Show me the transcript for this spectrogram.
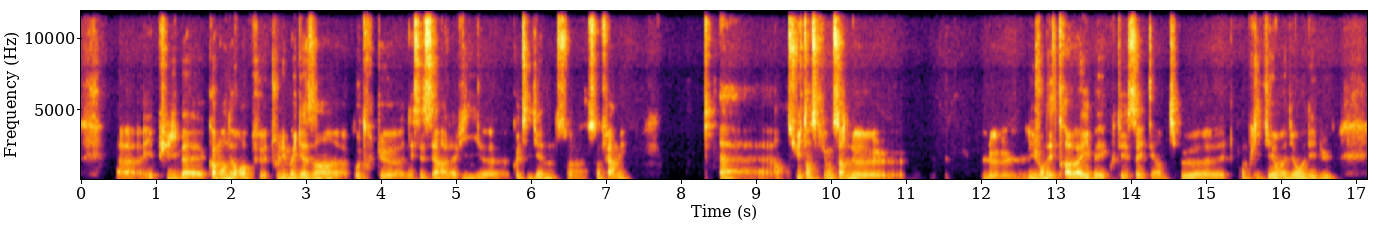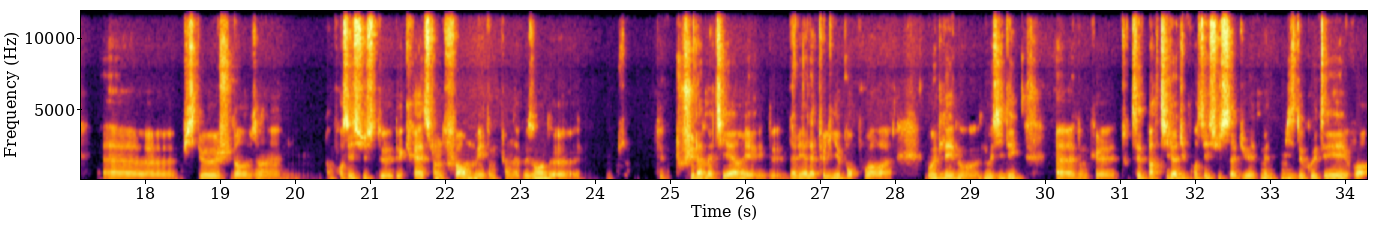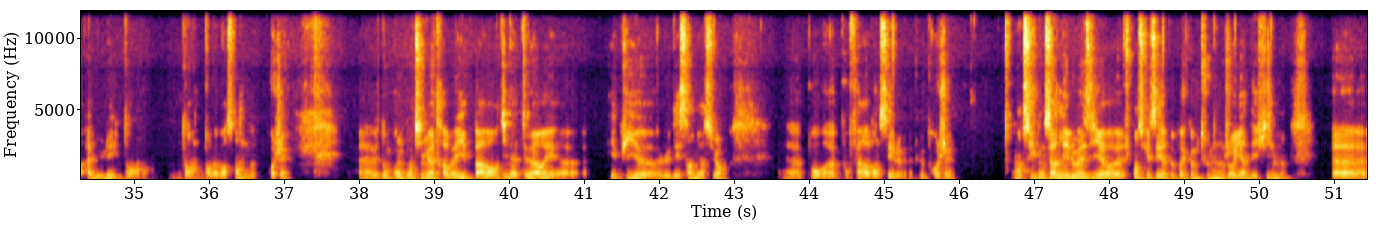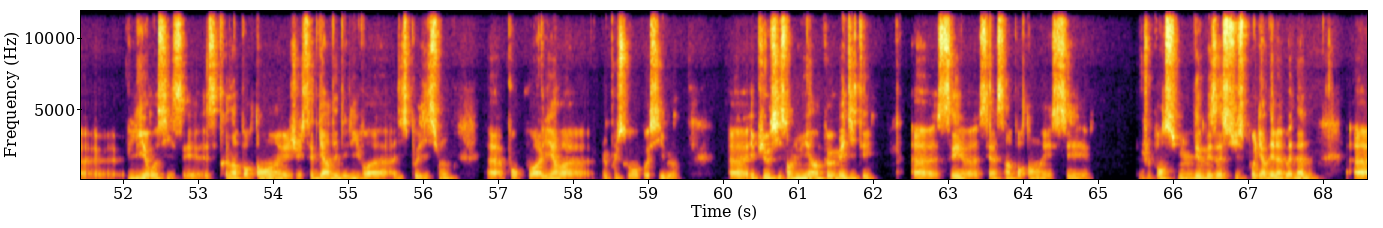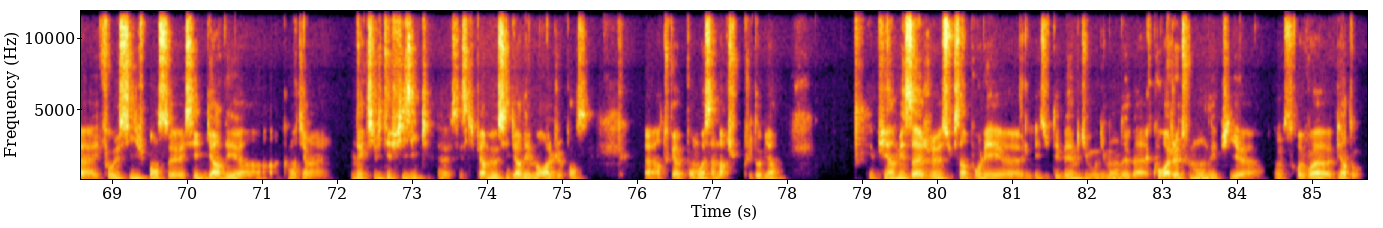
Euh, et puis, bah, comme en Europe, tous les magasins euh, autres que nécessaires à la vie euh, quotidienne sont, fermés. ensuite, en ce qui concerne le, le, les journées de travail, bah, écoutez, ça a été un petit peu compliqué, on va dire, au début, puisque je suis dans un, processus de, création de forme, et donc on a besoin de, de toucher la matière et d'aller à l'atelier pour pouvoir euh, modeler nos, idées. Euh, donc euh, toute cette partie-là du processus a dû être mise de côté et voire annulée dans, dans, l'avancement de notre projet. Donc on continue à travailler par ordinateur et, et puis le dessin bien sûr pour, pour faire avancer le, projet. En ce qui concerne les loisirs, je pense que c'est à peu près comme tout le monde, je regarde des films, lire aussi, c'est très important et j'essaie de garder des livres à, disposition euh, pour pouvoir lire euh, le plus souvent possible. Euh, et puis aussi s'ennuyer un peu, méditer. c'est assez important et c'est, je pense, une de mes astuces pour garder la banane. il faut aussi, je pense, essayer de garder un, comment dire, une activité physique. c'est ce qui permet aussi de garder le moral, je pense. en tout cas, pour moi, ça marche plutôt bien. Et puis un message euh, succinct pour les, euh, les UTBM du bout du monde, bah, courage à tout le monde et puis euh, on se revoit bientôt.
